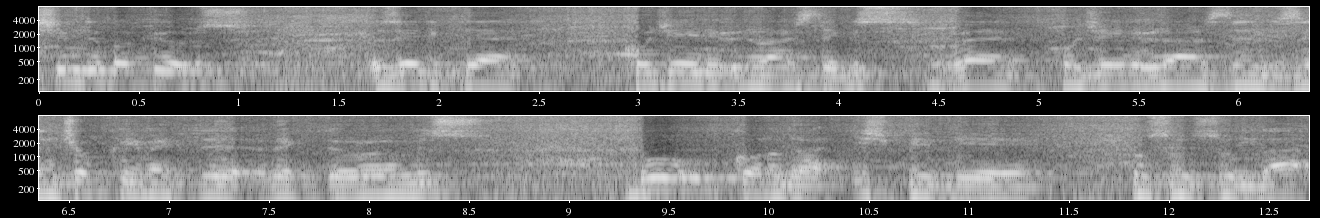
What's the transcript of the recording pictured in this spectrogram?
şimdi bakıyoruz özellikle Kocaeli Üniversitemiz ve Kocaeli Üniversitemizin çok kıymetli rektörümüz bu konuda işbirliği hususunda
